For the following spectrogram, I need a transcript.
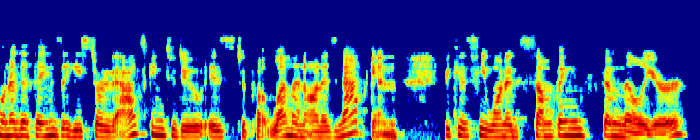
one of the things that he started asking to do is to put lemon on his napkin because he wanted something familiar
